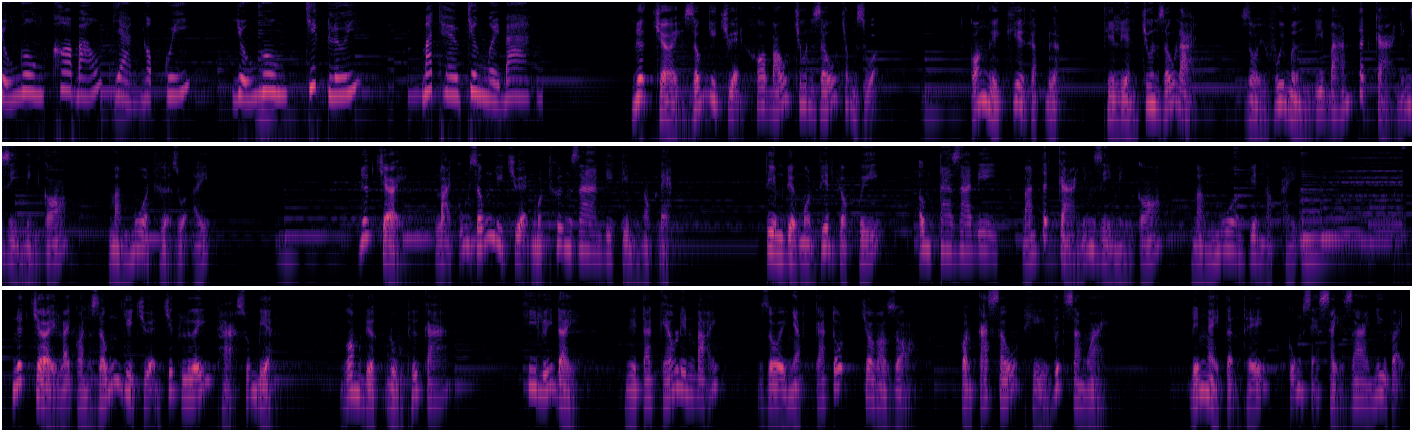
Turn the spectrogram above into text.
Dụ ngôn kho báu và ngọc quý Dụ ngôn chiếc lưới Matthew chương 13 Nước trời giống như chuyện kho báu chôn giấu trong ruộng. Có người kia gặp được thì liền chôn giấu lại, rồi vui mừng đi bán tất cả những gì mình có mà mua thửa ruộng ấy. Nước trời lại cũng giống như chuyện một thương gia đi tìm ngọc đẹp. Tìm được một viên ngọc quý, ông ta ra đi bán tất cả những gì mình có mà mua viên ngọc ấy. Nước trời lại còn giống như chuyện chiếc lưới thả xuống biển, gom được đủ thứ cá. Khi lưới đầy, người ta kéo lên bãi, rồi nhặt cá tốt cho vào giỏ, còn cá xấu thì vứt ra ngoài. Đến ngày tận thế cũng sẽ xảy ra như vậy.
